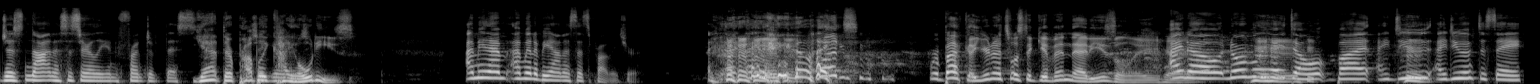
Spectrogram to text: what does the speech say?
just not necessarily in front of this. yeah, they're probably coyotes. I mean, I'm I'm going to be honest. That's probably true. Like- What? Rebecca, you're not supposed to give in that easily. here. I know. Normally I don't, but I do. I do have to say,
